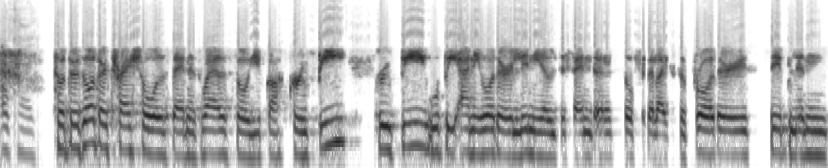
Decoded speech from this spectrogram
Okay. So there's other thresholds then as well. So you've got Group B. Group B will be any other lineal descendants. So for the likes of brothers, siblings,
